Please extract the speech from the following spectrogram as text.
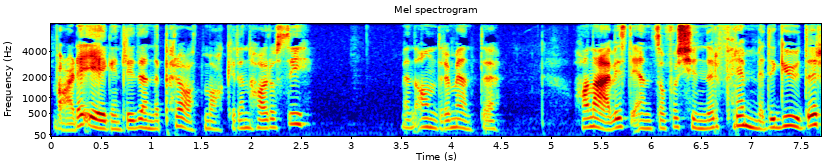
Hva er det egentlig denne pratmakeren har å si? men andre mente han er visst en som forkynner fremmede guder.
